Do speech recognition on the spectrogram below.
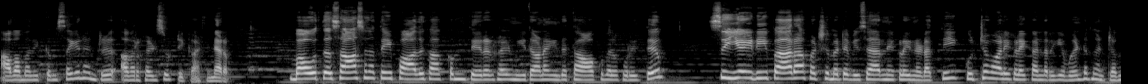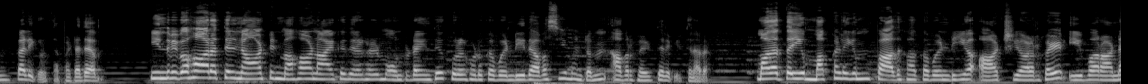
அவமதிக்கும் செயல் என்று அவர்கள் சுட்டிக்காட்டினர். பௌத்த சாசனத்தை பாதுகாக்கும் தேரர்கள் மீதான இந்த தாக்குதல் குறித்து சிஐடி பாராபட்சமற்ற விசாரணைகளை நடத்தி குற்றவாளிகளை கண்டறிய வேண்டும் என்றும் வலியுறுத்தப்பட்டது. இந்த விவகாரத்தில் நாட்டின் மகாநாயக தேரர்களும் ஒன்றிணைந்து குரல் கொடுக்க வேண்டியது அவசியம் என்றும் அவர்கள் தெரிவித்தனர். மதத்தையும் மக்களையும் பாதுகாக்க வேண்டிய ஆட்சியாளர்கள் இவ்வாறான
